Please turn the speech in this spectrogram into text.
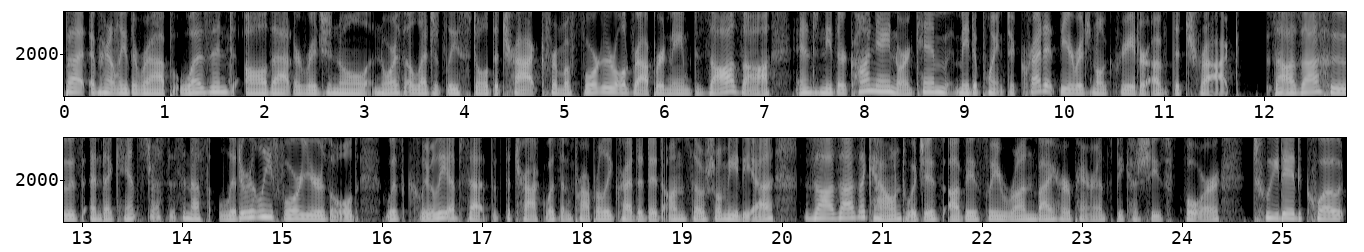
But apparently, the rap wasn't all that original. North allegedly stole the track from a four year old rapper named Zaza, and neither Kanye nor Kim made a point to credit the original creator of the track. Zaza, who's, and I can't stress this enough, literally four years old, was clearly upset that the track wasn't properly credited on social media. Zaza's account, which is obviously run by her parents because she's four, tweeted, quote,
